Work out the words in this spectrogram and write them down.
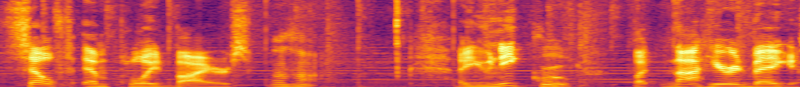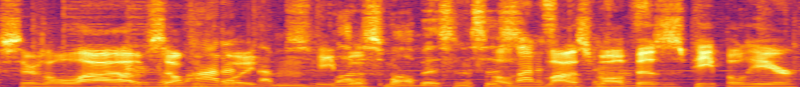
Self employed buyers. Mm-hmm. A unique group, but not here in Vegas. There's a lot There's of self employed people. A lot of small businesses. A lot of small, business. people here.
